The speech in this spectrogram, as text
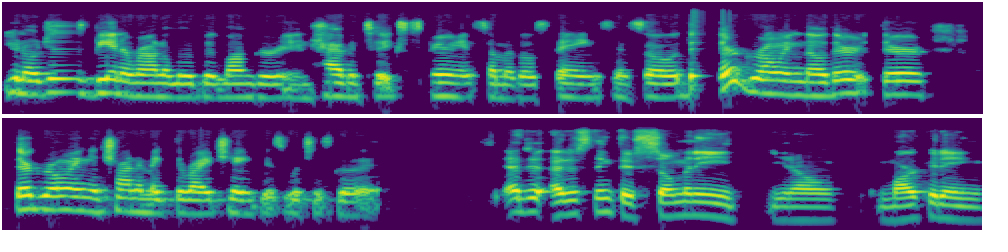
you know just being around a little bit longer and having to experience some of those things and so they're growing though they're they're they're growing and trying to make the right changes which is good I just, I just think there's so many you know marketing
